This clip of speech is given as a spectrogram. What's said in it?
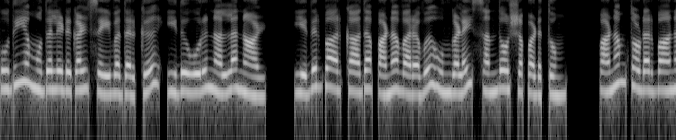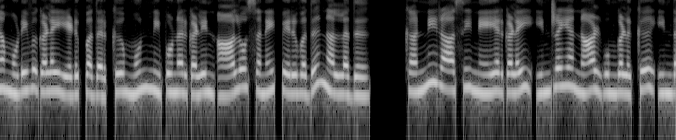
புதிய முதலீடுகள் செய்வதற்கு இது ஒரு நல்ல நாள். எதிர்பார்க்காத பண வரவு உங்களை சந்தோஷப்படுத்தும். பணம் தொடர்பான முடிவுகளை எடுப்பதற்கு முன் நிபுணர்களின் ஆலோசனை பெறுவது நல்லது. கன்னி ராசி நேயர்களை இன்றைய நாள் உங்களுக்கு இந்த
